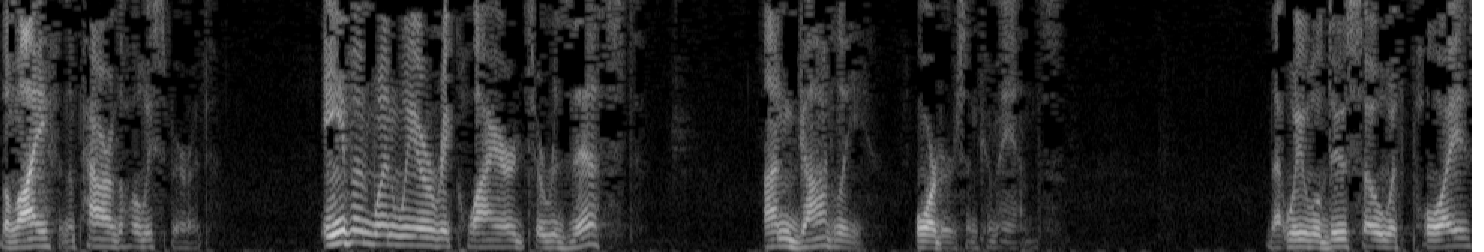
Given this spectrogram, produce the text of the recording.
the life and the power of the Holy Spirit. Even when we are required to resist ungodly orders and commands, that we will do so with poise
